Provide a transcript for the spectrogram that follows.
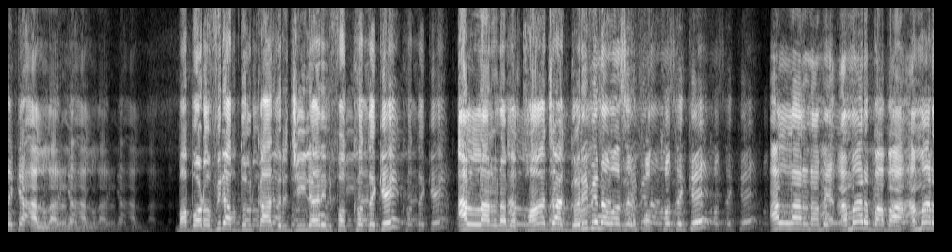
থেকে আল্লাহর নামে। বা বড়ফির আব্দুল কাদের জিলানির পক্ষ থেকে আল্লাহর নামে। খাজা গরিবে নামাজের পক্ষ থেকে আল্লাহর নামে। আমার বাবা আমার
